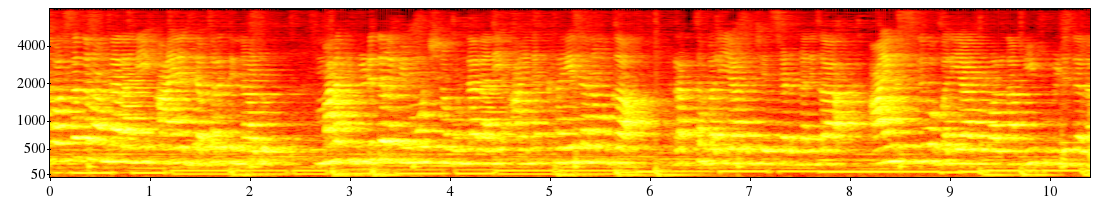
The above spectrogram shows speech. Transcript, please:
స్వస్థతను ఉండాలని ఆయన దెబ్బలు తిన్నాడు. మనకు విడుదల విమోచన ఉండాలని ఆయన క్రయధనముగా రక్త బలియాగం చేశాడు కనుక ఆయన శిలువ బలియాగం వలన మీకు విడుదల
